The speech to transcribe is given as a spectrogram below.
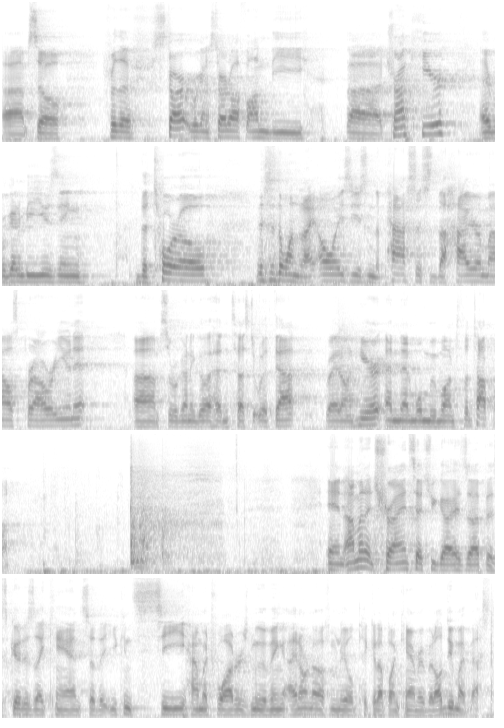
Um, so for the start, we're gonna start off on the uh, trunk here, and we're gonna be using the Toro. This is the one that I always use in the past. This is the higher miles per hour unit. Um, so we're gonna go ahead and test it with that right on here, and then we'll move on to the top one. And I'm gonna try and set you guys up as good as I can so that you can see how much water is moving. I don't know if I'm gonna be able to pick it up on camera, but I'll do my best.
